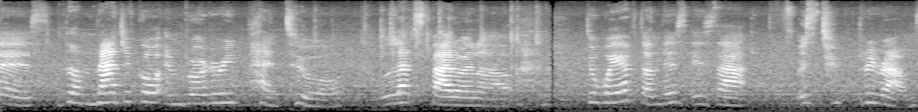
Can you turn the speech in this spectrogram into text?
versus the magical embroidery pen tool. Let's battle it out. The way I've done this is that it's two, three rounds.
